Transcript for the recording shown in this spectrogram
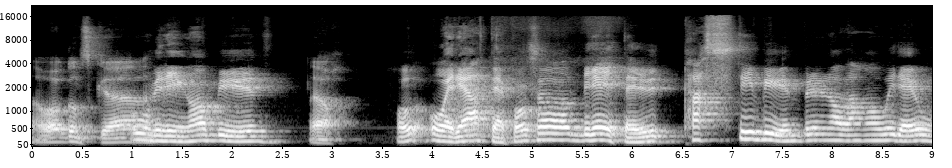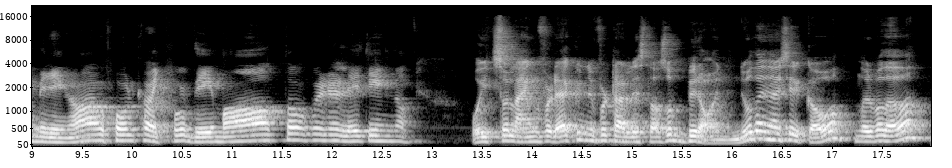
Det var ganske Omringa byen. Ja. Og året etterpå så brøt det ut pest i byen pga. at de har vært omringa. Folk har ikke fått i mat og forskjellige ting. da. Og ikke så lenge for det, kunne du fortelle i stad, så brant jo denne kirka òg. Når var det, da?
